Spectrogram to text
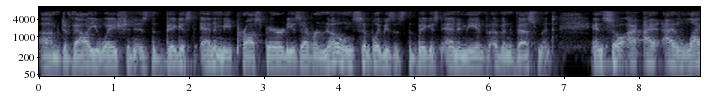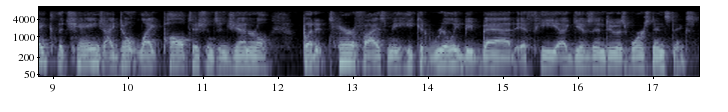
Um, devaluation is the biggest enemy prosperity has ever known simply because it's the biggest enemy of, of investment. And so I, I, I like the change. I don't like politicians in general but it terrifies me. He could really be bad if he uh, gives into his worst instincts.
